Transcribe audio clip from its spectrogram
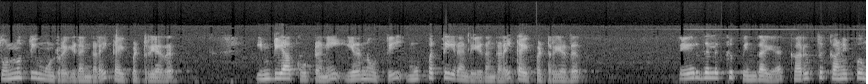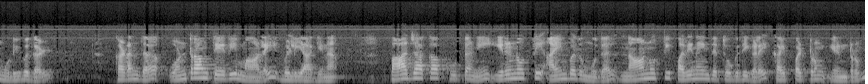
தொண்ணூற்றி மூன்று இடங்களை கைப்பற்றியது. இந்தியா கூட்டணி இருநூற்றி முப்பத்தி இரண்டு இடங்களை கைப்பற்றியது. தேர்தலுக்கு பிந்தைய கருத்து கணிப்பு முடிவுகள் கடந்த ஒன்றாம் தேதி மாலை வெளியாகின. பாஜக கூட்டணி இருநூத்தி ஐம்பது முதல் நானூத்தி பதினைந்து தொகுதிகளை கைப்பற்றும் என்றும்,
